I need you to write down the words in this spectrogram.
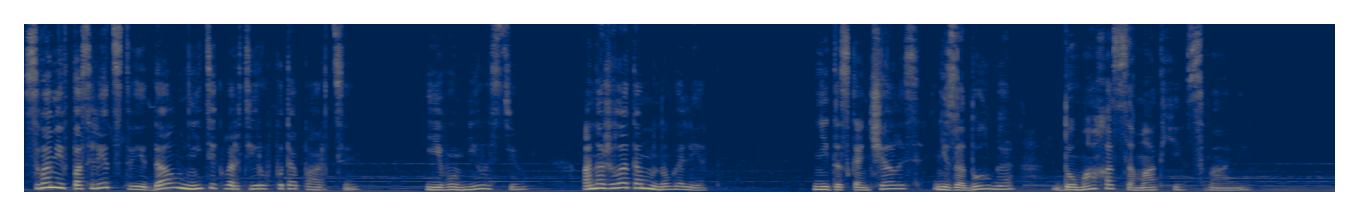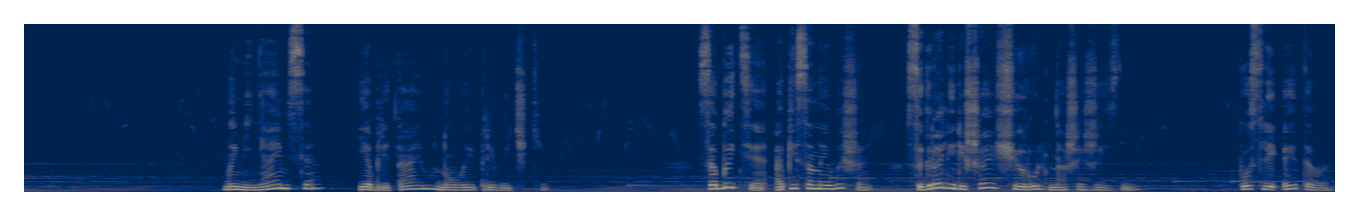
С вами впоследствии дал Нити квартиру в Путапарте, и его милостью она жила там много лет. Нита скончалась незадолго до Маха Самадхи с вами. Мы меняемся и обретаем новые привычки. События, описанные выше, сыграли решающую роль в нашей жизни. После этого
